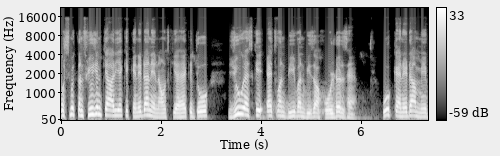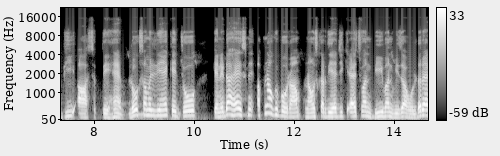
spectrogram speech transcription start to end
उसमें कन्फ्यूज़न क्या आ रही है कि कनाडा ने अनाउंस किया है कि जो यूएस के H one B one visa holders हैं, वो कनाडा में भी आ सकते हैं। लोग समझ रहे हैं कि जो कनाडा है, इसने अपना कोई प्रोग्राम अनाउंस कर दिया है, जी कि H one B one visa holder है।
